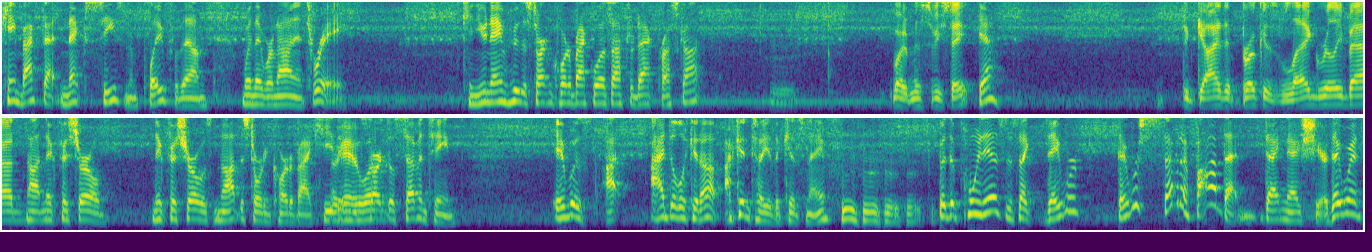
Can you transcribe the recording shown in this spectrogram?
came back that next season and played for them when they were nine and three. Can you name who the starting quarterback was after Dak Prescott? What, at Mississippi State? Yeah, The guy that broke his leg really bad? not Nick Fitzgerald. Nick Fitzgerald was not the starting quarterback. He Okay, didn't start was it? till seventeen. It was I, I had to look it up. I couldn't tell you the kid's name. but the point is, is like they were they were seven and five that that next year. They went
